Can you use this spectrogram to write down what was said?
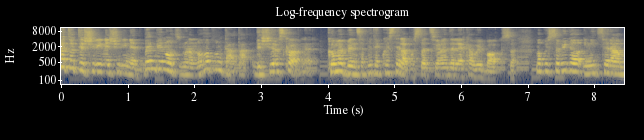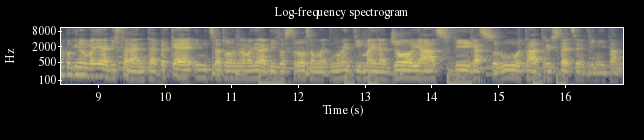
Salve a tutti scirini e sciline, benvenuti in una nuova puntata di Shira's Corner. Come ben sapete questa è la postazione delle Kawaii Box, ma questo video inizierà un pochino in maniera differente perché è iniziato in una maniera disastrosa, momenti mai una gioia, sfiga assoluta, tristezza infinita.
